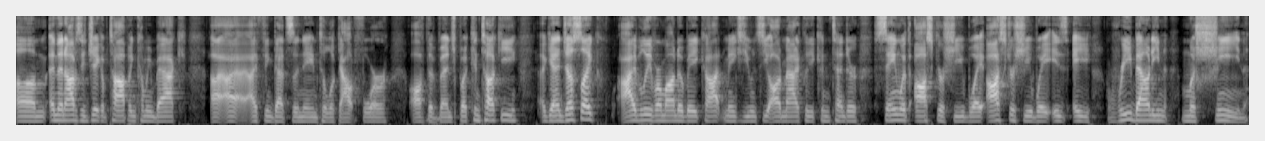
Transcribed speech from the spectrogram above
Um, and then obviously Jacob Toppin coming back. I, I think that's a name to look out for off the bench. But Kentucky, again, just like I believe Armando Bacot makes UNC automatically a contender. Same with Oscar Tshiebwe. Oscar Tshiebwe is a rebounding machine.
